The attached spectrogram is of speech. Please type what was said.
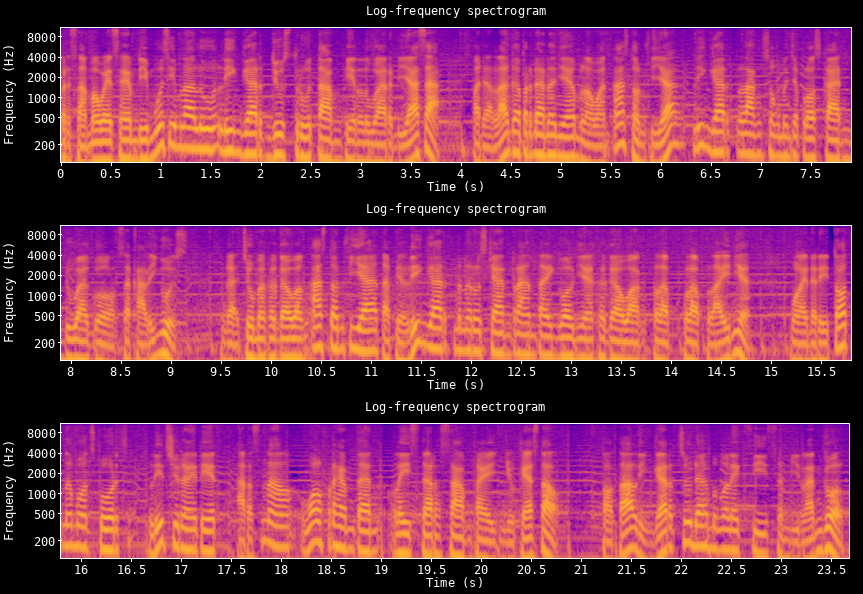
Bersama West Ham di musim lalu, Lingard justru tampil luar biasa. Pada laga perdananya melawan Aston Villa, Lingard langsung menceploskan dua gol sekaligus. Nggak cuma ke gawang Aston Villa, tapi Lingard meneruskan rantai golnya ke gawang klub-klub lainnya mulai dari Tottenham Hotspur, Leeds United, Arsenal, Wolverhampton, Leicester sampai Newcastle. Total Lingard sudah mengoleksi 9 gol.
